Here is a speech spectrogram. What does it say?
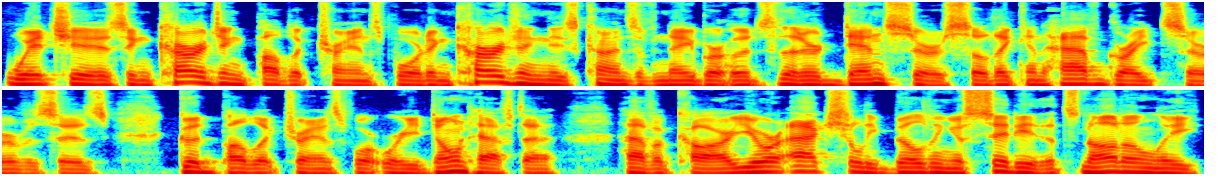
which is encouraging public transport, encouraging these kinds of neighborhoods that are denser so they can have great services, good public transport where you don't have to have a car, you're actually building a city that's not only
